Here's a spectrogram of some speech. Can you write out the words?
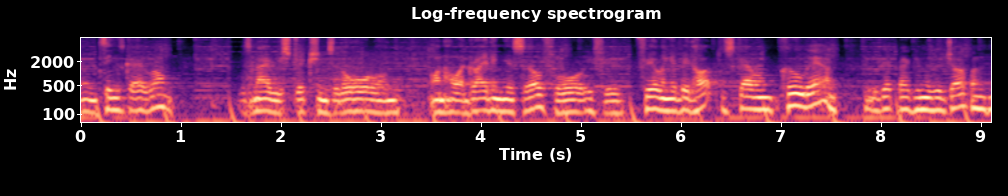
and things go wrong. There's no restrictions at all on, on hydrating yourself or if you're feeling a bit hot, just go and cool down. You'll get back into the job and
